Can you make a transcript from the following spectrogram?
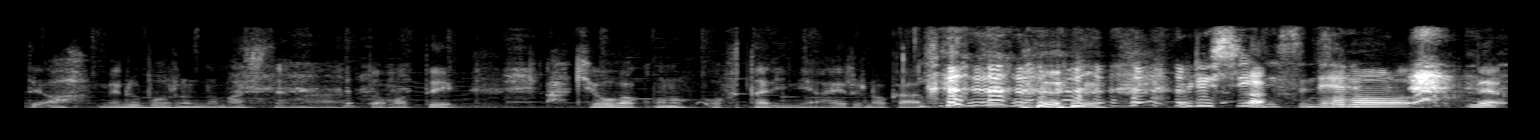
であメルボルンの街だなと思ってあ今日はこのお二人に会えるのか。嬉しいですね。そのね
